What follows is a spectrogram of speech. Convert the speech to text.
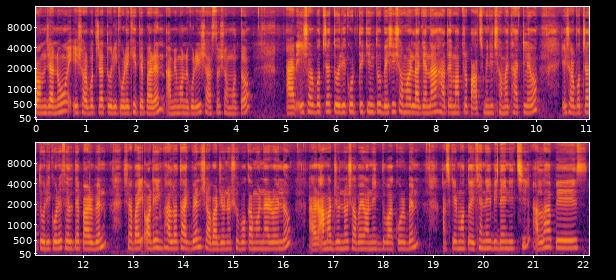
রমজানও এই শরবতটা তৈরি করে খেতে পারেন, আমি মনে করি স্বাস্থ্যসম্মত। আর এই শরবতটা তৈরি করতে কিন্তু বেশি সময় লাগে না, হাতে মাত্র পাঁচ মিনিট সময় থাকলেও এই শরবতটা তৈরি করে ফেলতে পারবেন। সবাই অনেক ভালো থাকবেন, সবার জন্য শুভকামনা রইল। আর আমার জন্য সবাই অনেক দোয়া করবেন। আজকের মতো এখানেই বিদায় নিচ্ছি, আল্লাহ হাফেজ।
